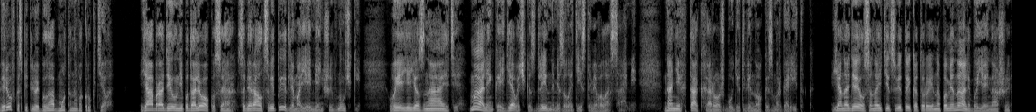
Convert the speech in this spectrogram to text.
веревка с петлей была обмотана вокруг тела. «Я бродил неподалеку, сэр, собирал цветы для моей меньшей внучки. Вы ее знаете, маленькая девочка с длинными золотистыми волосами. На них так хорош будет венок из маргариток. Я надеялся найти цветы, которые напоминали бы ей наши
